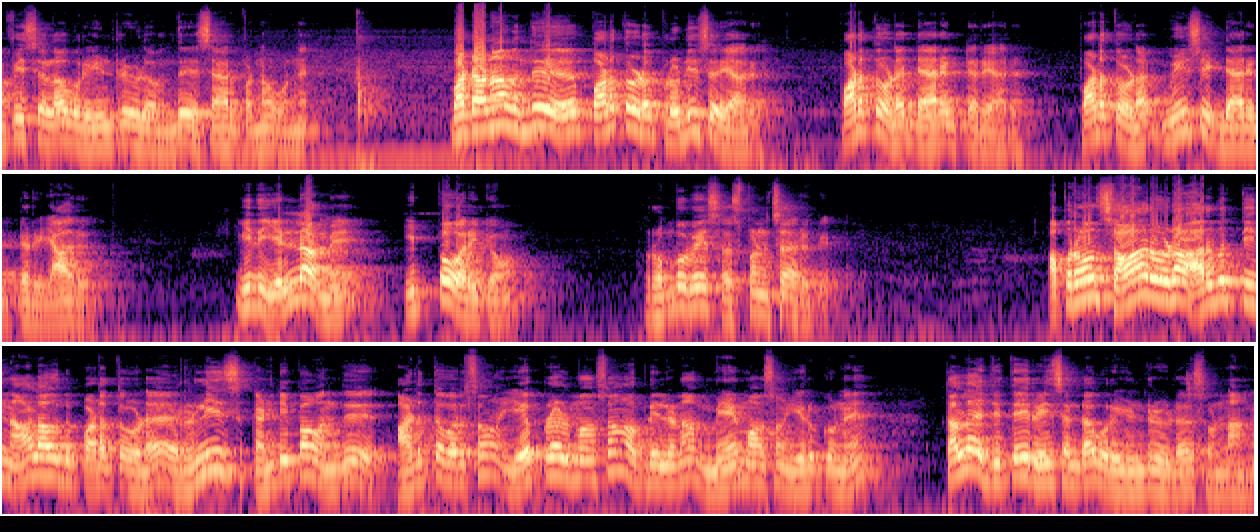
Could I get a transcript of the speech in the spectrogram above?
அஃபிஷியலாக ஒரு இன்டர்வியூவில் வந்து ஷேர் பண்ண ஒன்று பட் ஆனால் வந்து படத்தோட ப்ரொடியூசர் யார்? படத்தோட டைரக்டர் யார்? படத்தோட மியூசிக் டைரக்டர் யார்? இது எல்லாமே இப்போ வரைக்கும் ரொம்பவே சஸ்பென்ஸாக இருக்குது அப்புறம் சாரோட அறுபத்தி நாலாவது படத்தோட ரிலீஸ் கண்டிப்பாக வந்து அடுத்த வருஷம் ஏப்ரல் மாதம் அப்படி இல்லைன்னா மே மாதம் இருக்குன்னு தல அஜித்தே ரீசெண்டாக ஒரு இன்டர்வியூவில் சொன்னாங்க.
